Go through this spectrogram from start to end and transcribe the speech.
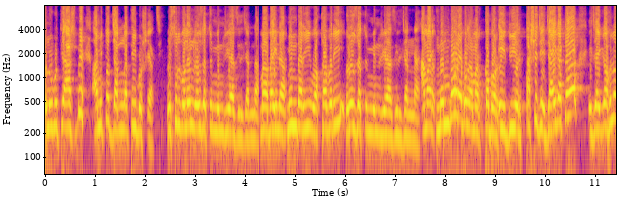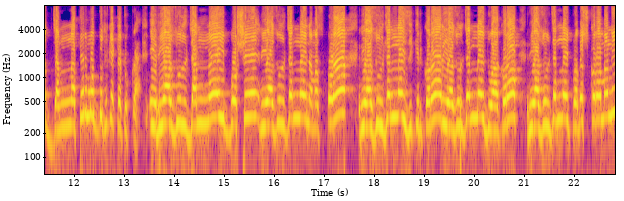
অনুভূতি আসবে। আমি তো জান্নাতেই বসে আছি। রসুল বলেন রৌজাতুম মিন রিয়াজিল জান্নাহ মা বাইনা মিনবারি ওয়া কবরি রৌজাতুম মিন রিয়াজিল জান্নাহ আমার মেম্বার এবং আমার কবর, এই দুইয়ের পাশে যে জায়গাটা, এই জায়গা হলো জান্নাতের মধ্য থেকে একটা টুকরা। এই রিয়াজুল জান্নাই বসে, রিয়াজুল জান্নাই নামাজ পড়া, রিয়াজুল জান্নাই জিকির করা, রিয়াজুল জান্নাই দোয়া করা, রিয়াজুল জান্নাই প্রবেশ করা মানে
